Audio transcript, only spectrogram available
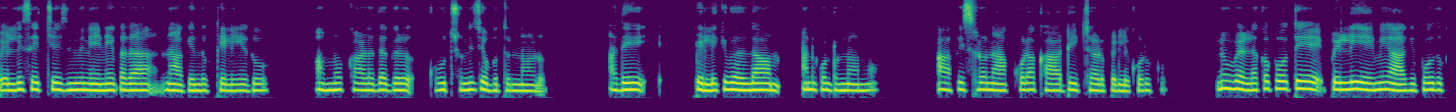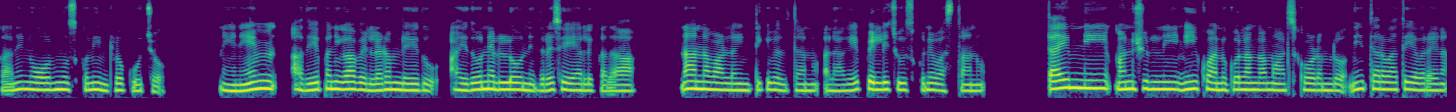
పెళ్ళి సెట్ చేసింది నేనే కదా! నాకెందుకు తెలియదు? అమ్ము కాళ్ళ దగ్గర కూర్చుని చెబుతున్నాడు. అదే పెళ్ళికి వెళ్దాం అనుకుంటున్నాము. ఆఫీస్‌లో నాకు కూడా కార్డు ఇచ్చాడు పెళ్ళికొడుకు. నువ్వు వెళ్ళకపోతే పెళ్ళి ఏమీ ఆగిపోదు కానీ నోరు మూసుకుని ఇంట్లో కూర్చో. నేనేం అదే పనిగా వెళ్ళడం లేదు. ఐదో నెలలో నిద్ర చేయాలి కదా! నాన్న వాళ్ళ ఇంటికి వెళ్తాను. అలాగే పెళ్ళి చూసుకుని వస్తాను. టైంని, మనుషుల్ని నీకు అనుకూలంగా మార్చుకోవడంలో నీ తర్వాత ఎవరైనా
